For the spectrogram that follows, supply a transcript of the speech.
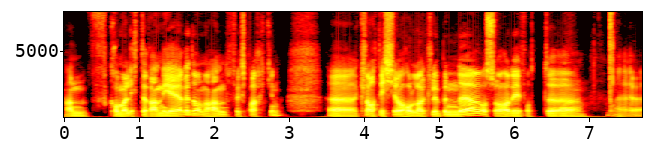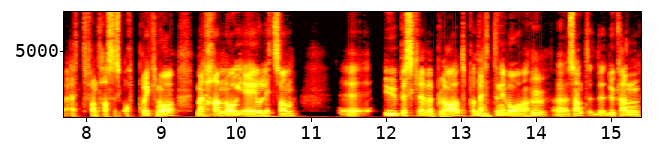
han kom vel etter Ranieri da når han fikk sparken. klarte ikke å holde klubben der, og så har de fått et fantastisk opprykk nå. Men han òg er jo litt sånn ubeskrevet blad på dette mm. nivået. sant? du kan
